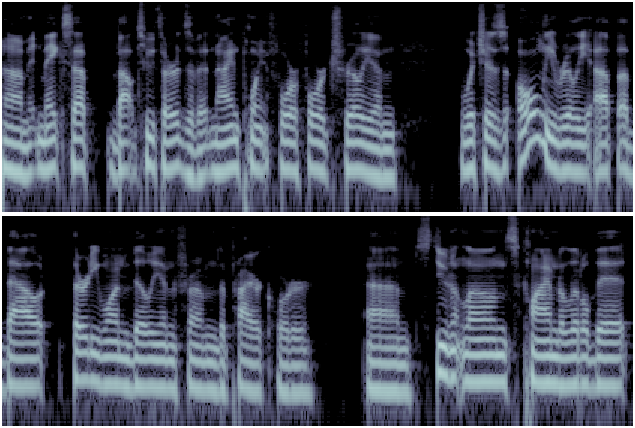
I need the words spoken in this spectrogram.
Um, it makes up about two thirds of it, nine point four four trillion, which is only really up about thirty one billion from the prior quarter. Um, student loans climbed a little bit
